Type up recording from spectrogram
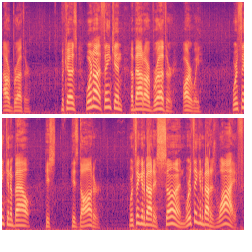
our brother. Because we're not thinking about our brother, are we? We're thinking about his, his daughter. We're thinking about his son. We're thinking about his wife.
